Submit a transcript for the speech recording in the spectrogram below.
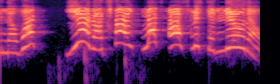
you know what? Yeah, that's right. Let's ask Mr. Noodle.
